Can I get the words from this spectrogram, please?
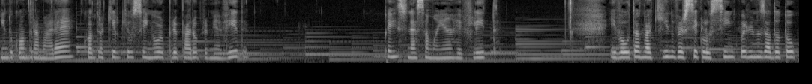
indo contra a maré, contra aquilo que o Senhor preparou para minha vida? Pense nessa manhã, reflita. E voltando aqui no versículo 5, ele nos adotou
